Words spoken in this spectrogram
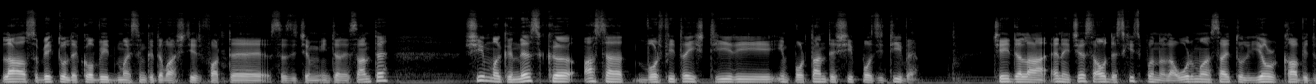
la subiectul de COVID mai sunt câteva știri foarte, să zicem, interesante și mă gândesc că astea vor fi trei știri importante și pozitive. Cei de la NHS au deschis până la urmă site-ul Your COVID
